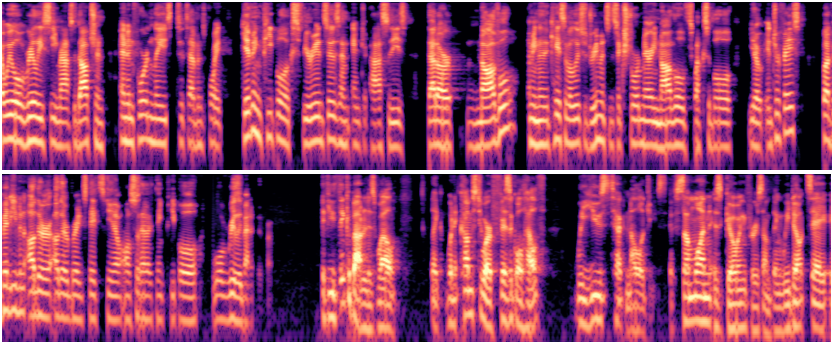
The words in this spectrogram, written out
that we will really see mass adoption. And importantly, to Evan's point, giving people experiences and, and capacities that are novel. I mean, in the case of a lucid dream, it's this extraordinary, novel, flexible, you know, interface. But but even other other brain states, you know, also that I think people will really benefit from. If you think about it as well, like when it comes to our physical health, we use technologies. If someone is going for something, we don't say,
